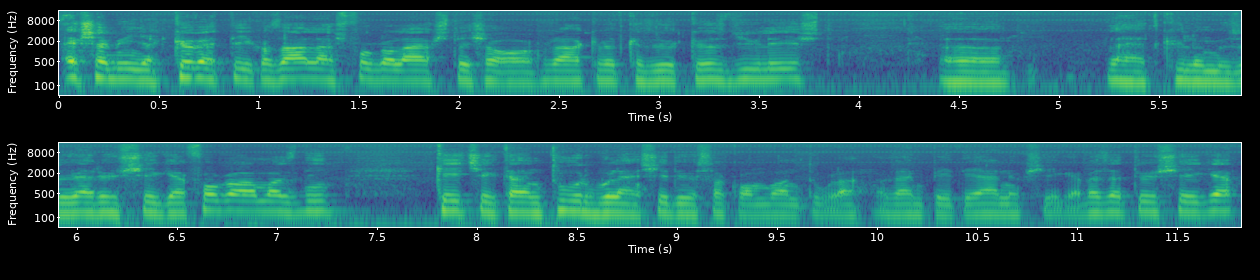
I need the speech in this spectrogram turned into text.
események követték az állásfoglalást és a rákövetkező közgyűlést, lehet különböző erősséggel fogalmazni. Kétségtelen turbulens időszakon van túl az MPT elnöksége, vezetősége.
